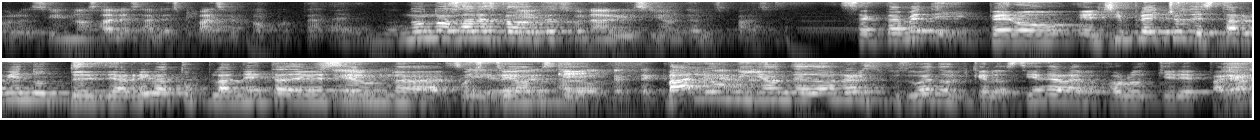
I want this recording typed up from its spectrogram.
Pero sí, no sales al espacio como tal. No, no sales cuando... Tienes una visión del espacio. Exactamente, pero el simple hecho de estar viendo desde arriba tu planeta debe ser una cuestión que, vale un millón de dólares, pues bueno, el que los tiene a lo mejor lo quiere pagar.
